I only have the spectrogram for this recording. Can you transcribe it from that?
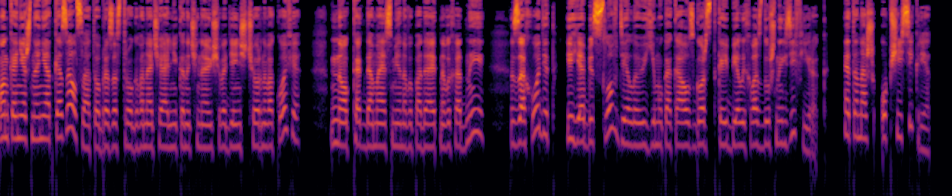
Он, конечно, не отказался от образа строгого начальника, начинающего день с черного кофе, но когда моя смена выпадает на выходные, заходит, и я без слов делаю ему какао с горсткой белых воздушных зефирок. Это наш общий секрет.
